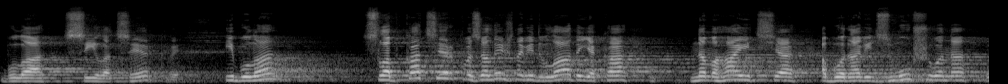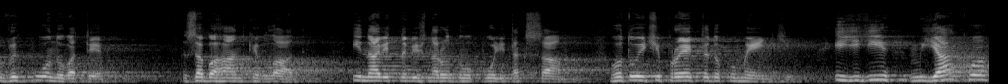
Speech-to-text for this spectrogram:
Була сила церкви і була слабка церква, залежна від влади, яка намагається або навіть змушувана виконувати забаганки влади. І навіть на міжнародному полі так само, готуючи проекти документів. І її м'яко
